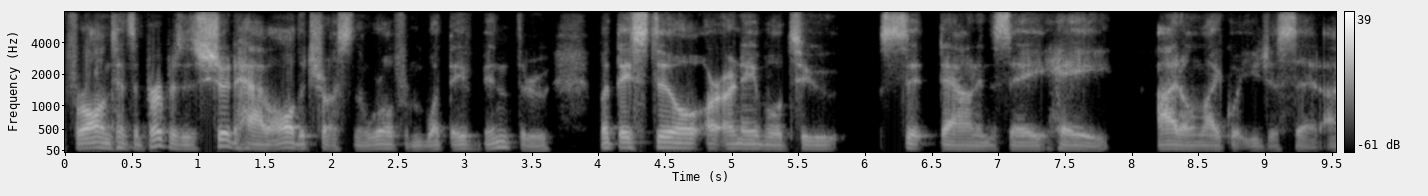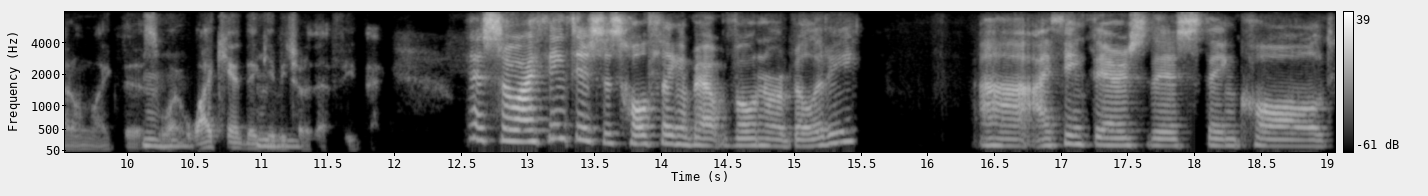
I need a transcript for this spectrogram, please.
for all intents and purposes should have all the trust in the world from what they've been through, but they still are unable to sit down and say, "Hey, I don't like what you just said. I don't like this." Why Mhm. why can't they give each Mhm. other that feedback? Yeah, so I think there's this whole thing about vulnerability. Uh, I think there's this thing called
